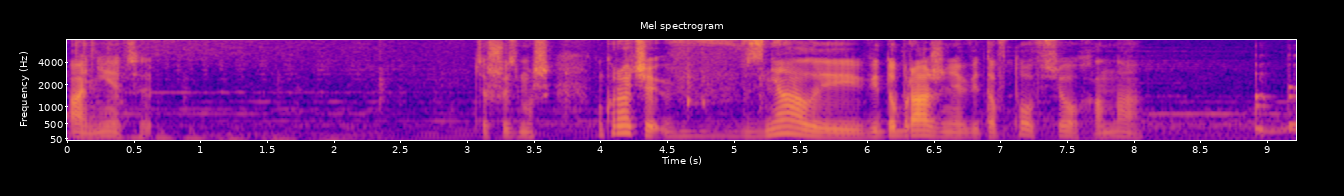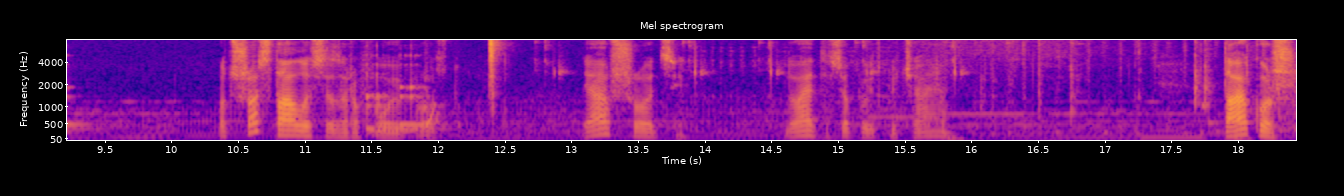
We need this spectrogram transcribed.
А, ні, це. Це щось маш. Ну, коротше, зняли відображення від авто, все, хана. От що сталося з графою просто? Я в шоці. Давайте все повідключаємо. Також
